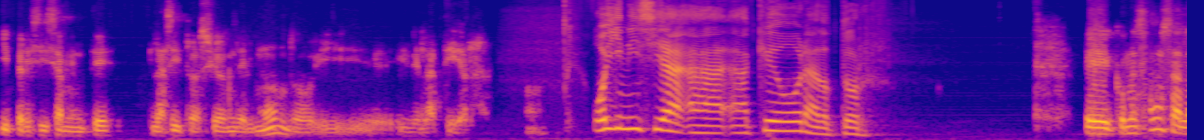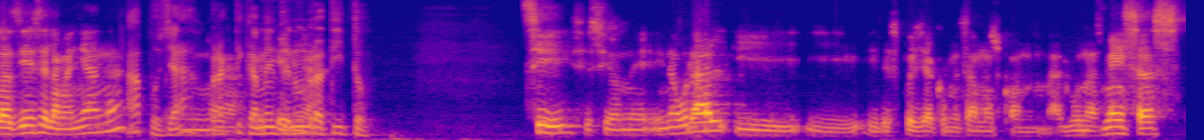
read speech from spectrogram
y precisamente la situación del mundo y, de la Tierra. Hoy inicia a qué hora, doctor? Eh, comenzamos a las 10 de la mañana. Ah, pues ya, prácticamente en un ratito. Sí, sesión eh, inaugural y, después ya comenzamos con algunas mesas,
